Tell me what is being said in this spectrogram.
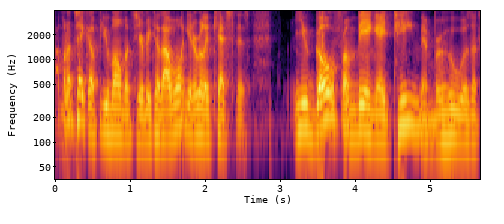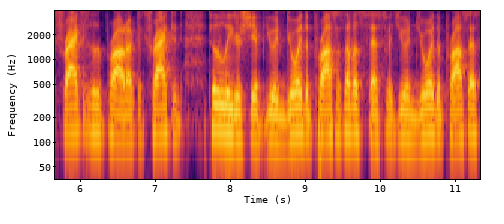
I'm going to take a few moments here because I want you to really catch this you go from being a team member who was attracted to the product, attracted to the leadership, you enjoyed the process of assessment, you enjoyed the process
